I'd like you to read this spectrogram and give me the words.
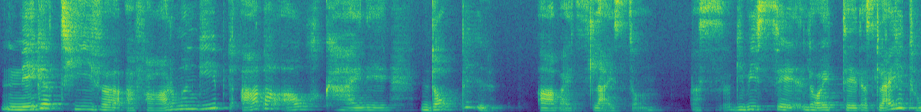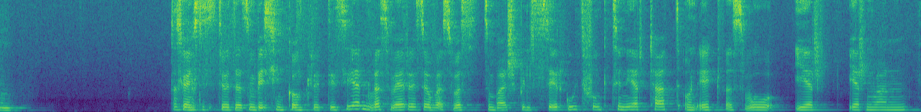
negativer Erfahrungen gibt, aber auch keine Doppelarbeitsleistung, dass gewisse Leute das Gleiche tun. Das Könntest du das ein bisschen konkretisieren? Was wäre so etwas, was zum Beispiel sehr gut funktioniert hat und etwas, wo ihr irgendwann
